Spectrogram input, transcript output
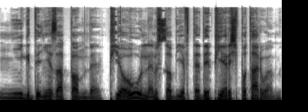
nigdy nie zapomnę. Piołunem sobie wtedy pierś potarłam.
